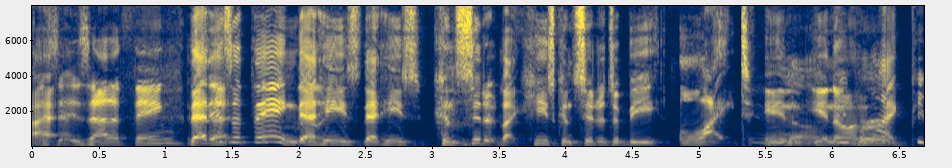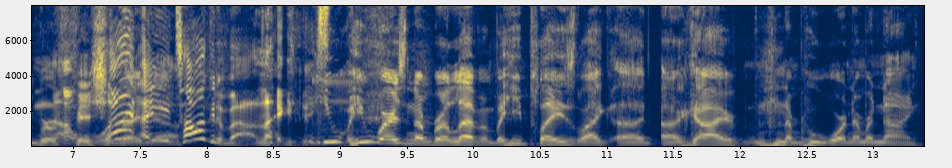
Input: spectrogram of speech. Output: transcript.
I, Is, is that a thing? that is a thing that he's that he's considered like he's considered to be light in No, you know people I'm are- like people are no, fishing what right are you talking about like He, he wears number 11, but he plays like a, a guy number who wore number nine.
